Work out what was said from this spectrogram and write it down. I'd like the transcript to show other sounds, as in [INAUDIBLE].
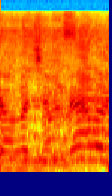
dia de aula de Melody.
